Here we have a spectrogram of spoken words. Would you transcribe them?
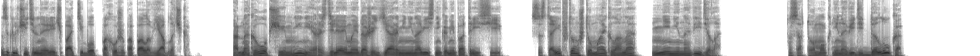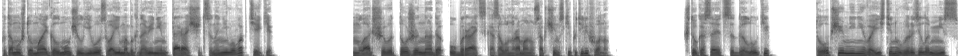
Заключительная речь Патти Боб, похоже, попала в яблочко. Однако общее мнение, разделяемое даже ярыми ненавистниками Патрисии, состоит в том, что Майкла она не ненавидела. Зато мог ненавидеть Делука, потому что Майкл мучил его своим обыкновением таращиться на него в аптеке. «Младшего тоже надо убрать», — сказал он Роману Собчински по телефону. Что касается Делуки, то общее мнение воистину выразила мисс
